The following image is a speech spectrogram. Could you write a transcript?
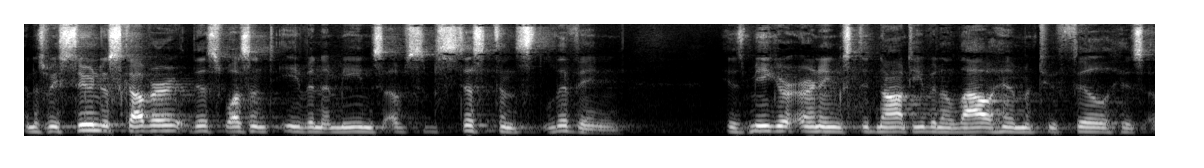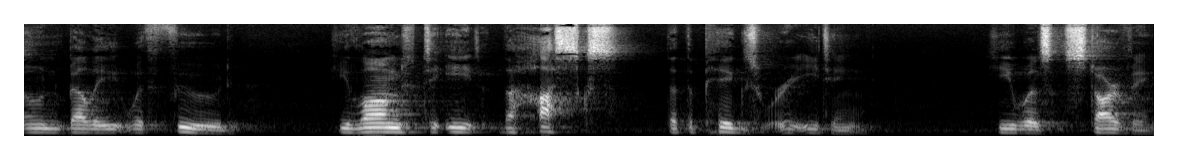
And as we soon discover, this wasn't even a means of subsistence living. His meager earnings did not even allow him to fill his own belly with food. He longed to eat the husks that the pigs were eating. He was starving.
